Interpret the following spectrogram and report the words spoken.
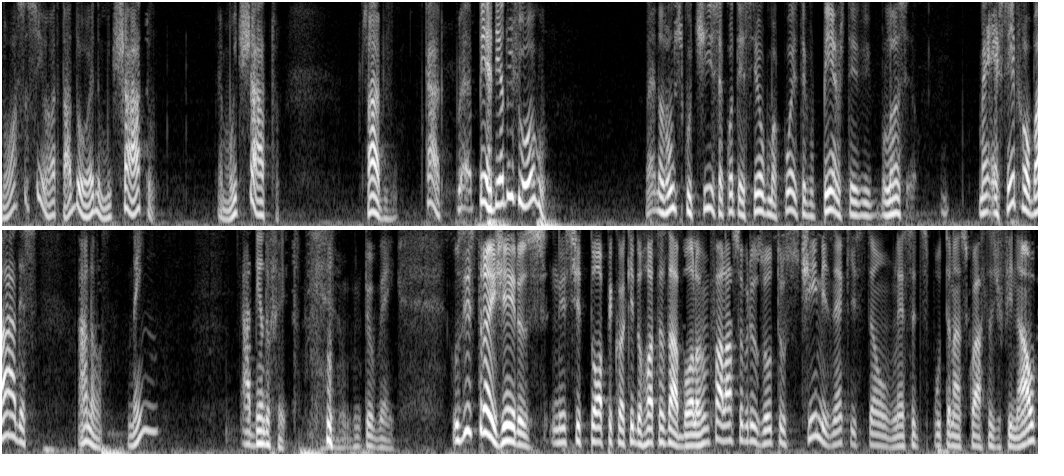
Nossa senhora, tá doido, muito chato. É muito chato. Sabe? Cara, é perder do jogo. Né? Nós vamos discutir se aconteceu alguma coisa, teve o pênalti, teve o lance. Mas é sempre roubado. Esse... Ah, não. Nem. adendo feito. Muito bem. Os estrangeiros, neste tópico aqui do Rotas da Bola, vamos falar sobre os outros times né, que estão nessa disputa nas quartas de final.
